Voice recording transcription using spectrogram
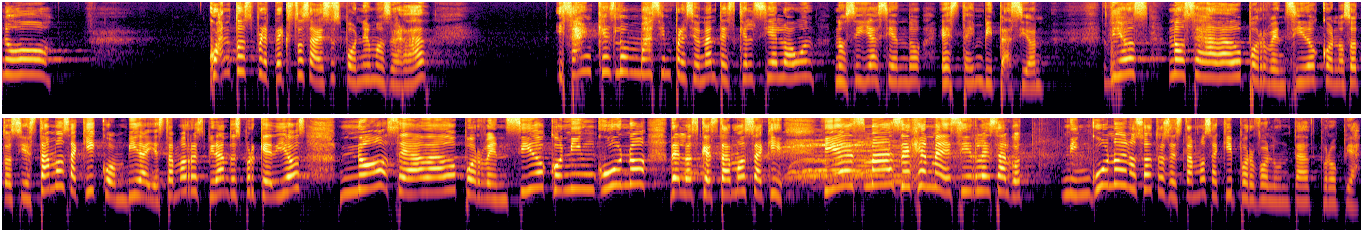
no. ¿Cuántos pretextos a veces ponemos, verdad? ¿Y saben qué es lo más impresionante? Es que el cielo aún nos sigue haciendo esta invitación. Dios no se ha dado por vencido con nosotros. Si estamos aquí con vida y estamos respirando es porque Dios no se ha dado por vencido con ninguno de los que estamos aquí. Y es más, déjenme decirles algo, ninguno de nosotros estamos aquí por voluntad propia.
